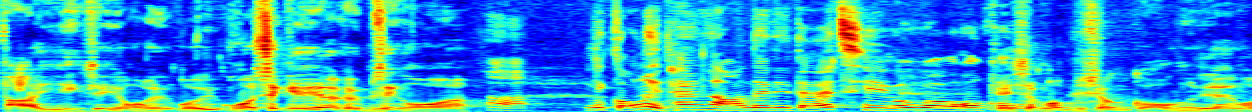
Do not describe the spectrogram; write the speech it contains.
打嘅形式，因為我我我識佢啊，佢唔識我啊。啊，你講嚟聽下，你哋第一次嗰個我其實我唔想講嘅啫，我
